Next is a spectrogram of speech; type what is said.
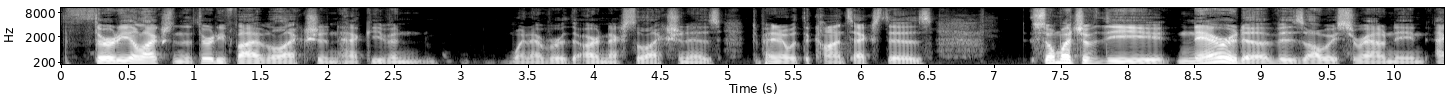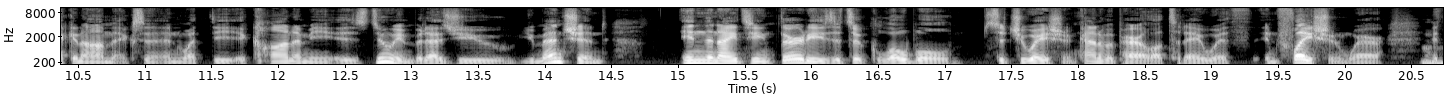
the 30 election, the 35 election, heck, even whenever the, our next election is, depending on what the context is, so much of the narrative is always surrounding economics and, and what the economy is doing. But as you you mentioned, in the 1930s, it's a global situation, kind of a parallel today with inflation, where mm-hmm. it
